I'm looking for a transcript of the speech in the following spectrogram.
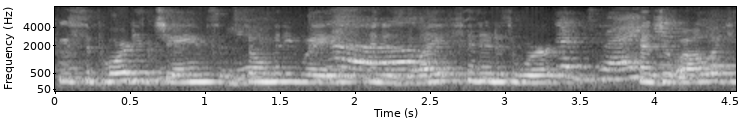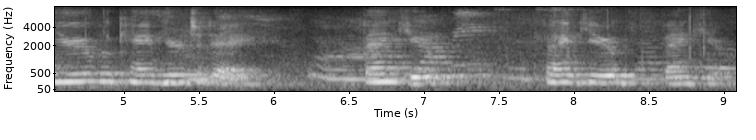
who supported James in so many ways in his life and in his work, and to all of you who came here today. Thank you, thank you, thank you.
